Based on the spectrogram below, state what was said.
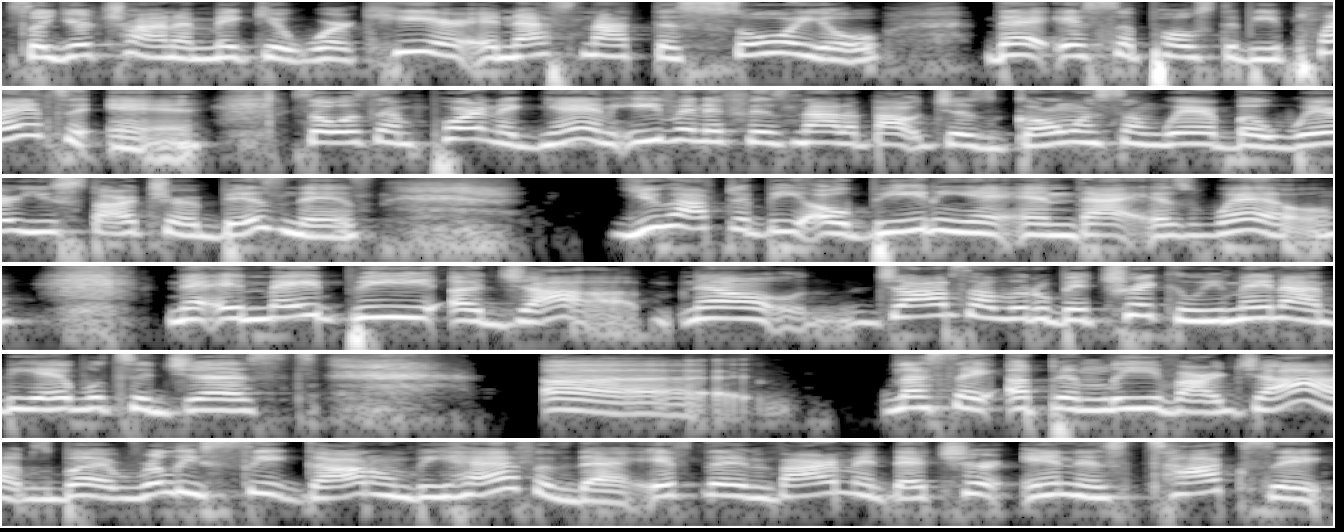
So you're trying to make it work here. And that's not the soil that it's supposed to be planted in. So it's important again, even if it's not about just going somewhere, but where you start your business, you have to be obedient in that as well. Now, it may be a job. Now, jobs are a little bit tricky. We may not be able to just, uh, let's say up and leave our jobs, but really seek God on behalf of that. If the environment that you're in is toxic,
